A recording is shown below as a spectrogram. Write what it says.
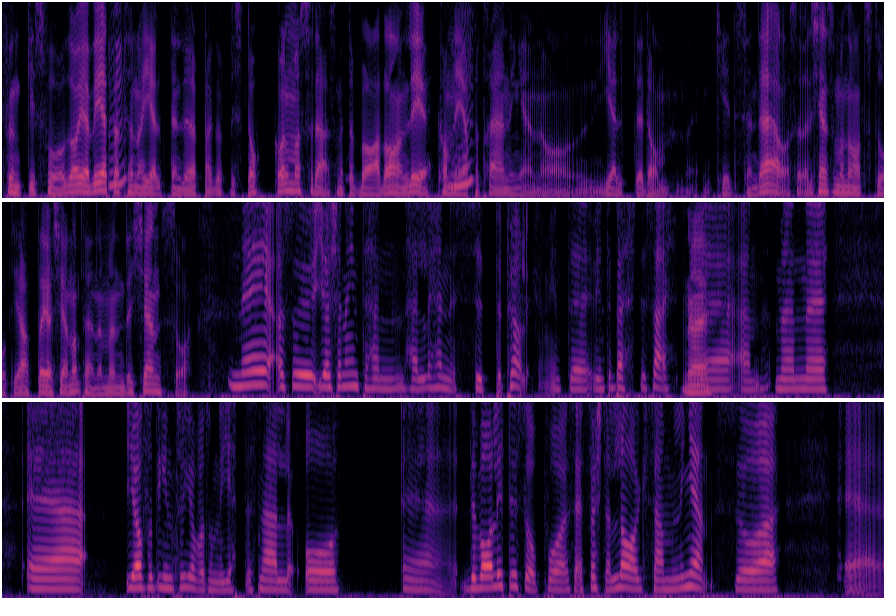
funkisfrågor. Jag vet Mm. att hon har hjälpt en löpargrupp i Stockholm och sådär som heter Bara Vanlig. Kom ner Mm. på träningen och hjälpte dem kidsen där och sådär. Det känns som hon har ett stort hjärta. Jag känner inte henne men det känns så. Nej, alltså jag känner inte henne, heller henne superbra liksom. Vi är inte, vi är inte bästisar eh, än. Men eh, eh, jag har fått intryck av att hon är jättesnäll och eh, det var lite så på så här, första lagsamlingen så eh,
